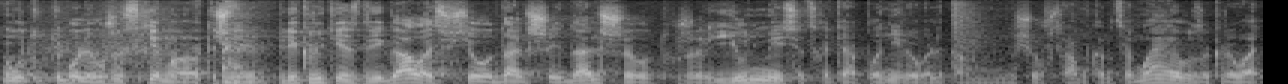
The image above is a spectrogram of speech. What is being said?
Ну вот тем более уже схема, точнее перекрытие сдвигалось все дальше и дальше. Вот уже июнь месяц, хотя планировали там еще в самом конце мая его закрывать.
